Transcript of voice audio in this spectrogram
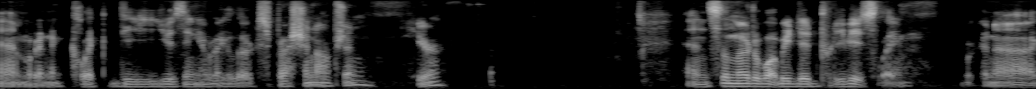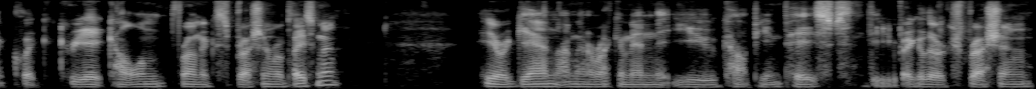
and we're going to click the using a regular expression option here. And similar to what we did previously, we're going to click create column from expression replacement. Here again, I'm going to recommend that you copy and paste the regular expression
